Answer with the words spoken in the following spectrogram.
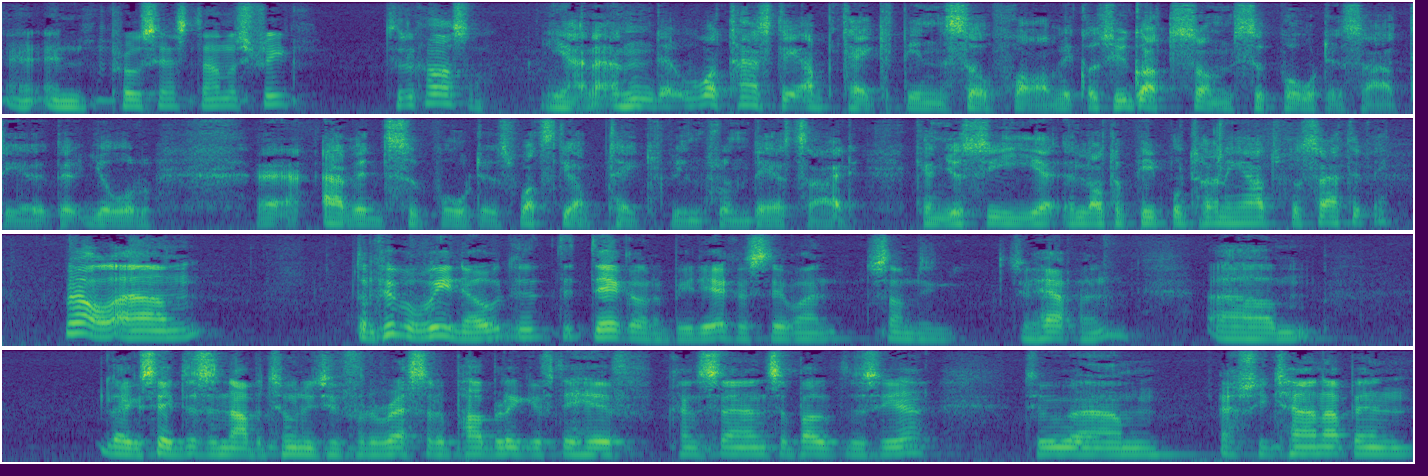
and, and process down the street to the castle. Yeah, and what has the uptake been so far? Because you got some supporters out there, the, your uh, avid supporters. What's the uptake been from their side? Can you see uh, a lot of people turning out for Saturday? Well, um, the people we know, th- th- they're going to be there because they want something to happen. Um, like I said, this is an opportunity for the rest of the public, if they have concerns about this here, to um, actually turn up and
